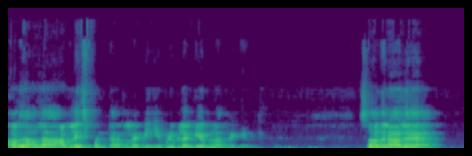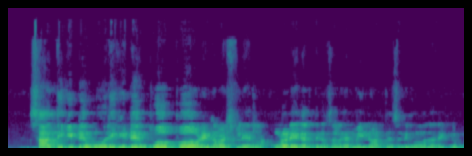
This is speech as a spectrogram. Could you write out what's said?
அவர் அதெல்லாம் அனலைஸ் பண்ணிட்டார்ல நீங்கள் எப்படி இப்படிலாம் கேம் விளாட்றீங்கன்ட்டு ஸோ அதனால் சாத்திக்கிட்டு மூடிக்கிட்டு போ போ அப்படின்ற மாதிரி சொல்லிடலாம். உங்களுடைய கருத்துக்கள் சொல்லுங்கள் மீன் வார்த்தை சொல்லிக்கும் அது வரைக்கும்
